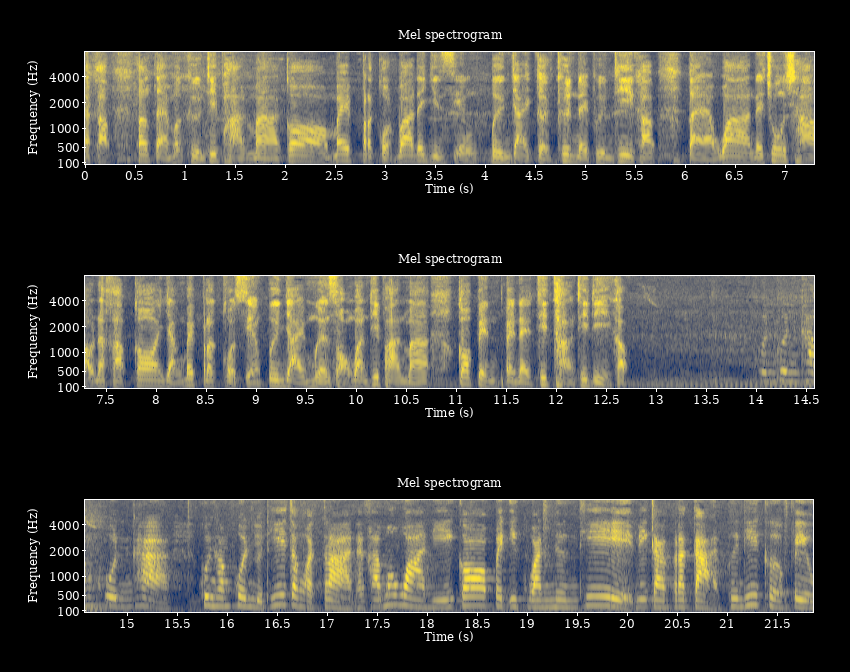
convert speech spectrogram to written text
นะครับ ตั้งแต่เมื่อคืนที่ผ่านมาก็ไม่ปรากฏว่าได้ยินเสียงปืนใหญ่เกิดขึ้นในพื้นที่ครับ แต่ว่าในช่วงเช้านะครับก็ยังไม่ปรากฏเสียงปืนใหญ่เหมือน 2 วันที่ผ่านมา ก็เป็นไปในทิศทางที่ดีครับ คุณคุณคำคุณค่ะคุณคุณคำคุณอยู่ที่จังหวัดตราดนะคะ เมื่อวานนี้ก็เป็นอีกวันหนึ่งที่มีการประกาศพื้นที่เคอร์ฟิว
